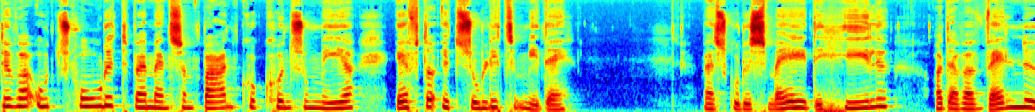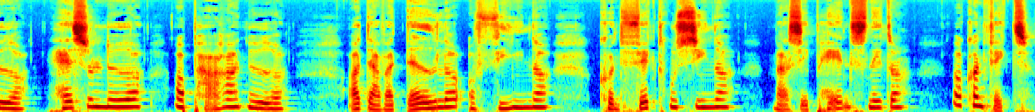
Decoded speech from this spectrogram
Det var utroligt, hvad man som barn kunne konsumere efter et solidt middag. Man skulle smage det hele, og der var valnødder, hasselnødder og paranødder, og der var dadler og finer, konfektrusiner, marcipansnitter og konfekt.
